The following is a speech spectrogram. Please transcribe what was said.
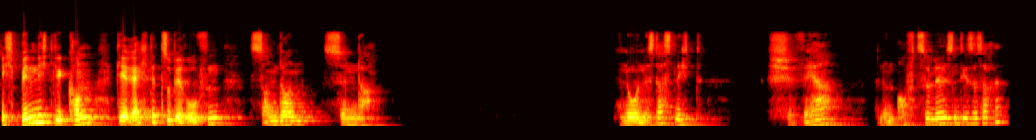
Ich bin nicht gekommen, Gerechte zu berufen, sondern Sünder. Nun, ist das nicht schwer nun aufzulösen, diese Sache?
